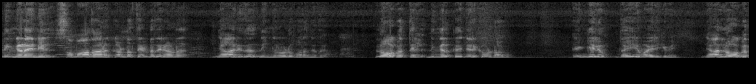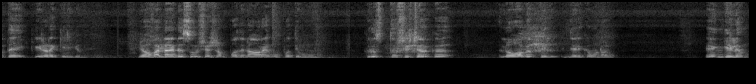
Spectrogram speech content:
നിങ്ങളുടെ എന്നിൽ സമാധാനം കണ്ടെത്തേണ്ടതിനാണ് ഞാനിത് നിങ്ങളോട് പറഞ്ഞത്. ലോകത്തിൽ നിങ്ങൾക്ക് ഞെരുക്കമുണ്ടാകും. എങ്കിലും ധൈര്യമായിരിക്കുവിൻ. ഞാൻ ലോകത്തെ കീഴടക്കിയിരിക്കുന്നു. യോഹന്നാന്റെ സുവിശേഷം പതിനാറ് മുപ്പത്തി മൂന്ന് ക്രിസ്തു ശിഷ്യർക്ക് ലോകത്തിൽ ഞെരുക്കമുണ്ടാകും. എങ്കിലും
